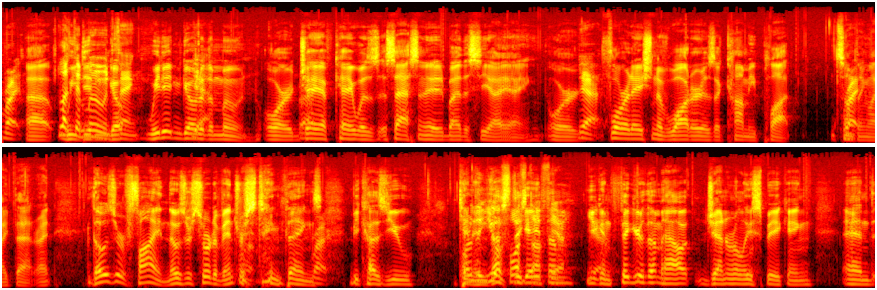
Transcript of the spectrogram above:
Right. uh, Like we the didn't moon go, thing. We didn't go to the moon, or JFK was assassinated by the CIA, or Yeah. fluoridation of water is a commie plot, something like that, right? Those are fine. Those are sort of interesting things Right. because you can the investigate stuff, them. yeah. You Yeah. can figure them out, generally speaking, and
